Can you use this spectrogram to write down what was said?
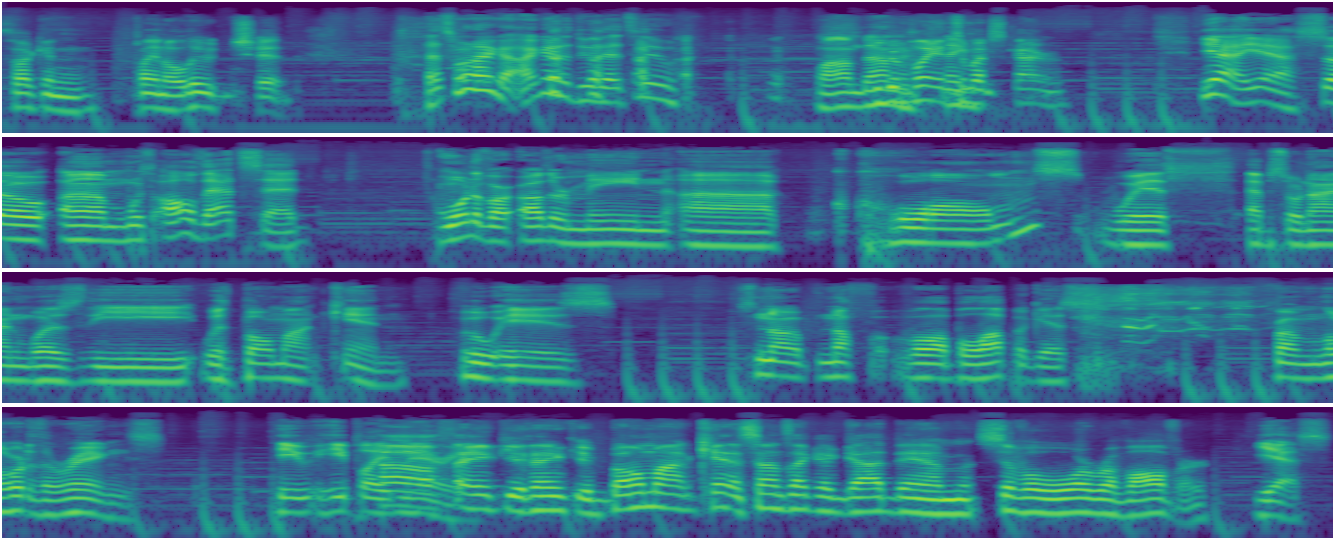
Fucking playing a lute and shit. That's what I got. I got to do that too. While I'm down You've been there. playing too Thank much. Skyrim. Yeah, yeah. So, um, with all that said, one of our other main uh, qualms with episode nine was the with Beaumont Kin, who is Snuffleupagus from Lord of the Rings. He he played Oh, Merry. thank you, thank you. Beaumont Kin. It sounds like a goddamn Civil War revolver. Yes.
